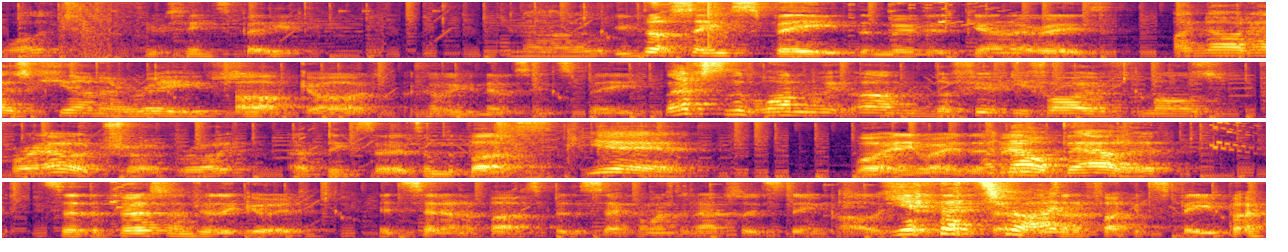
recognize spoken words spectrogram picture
What? You've seen Speed? No. You've not seen Speed, the movie with Keanu Reeves. I know it has Keanu Reeves. Oh god, I can't believe you've never seen Speed. That's the one with um the 55 miles per hour truck, right? I think so. It's on the bus. Yeah, Well, anyway, they I made- know about it. So the first one's really good. It's set on a bus, but the second one's an absolute steam pile of Yeah, shit. that's it's on, right. It's on a fucking speedboat.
